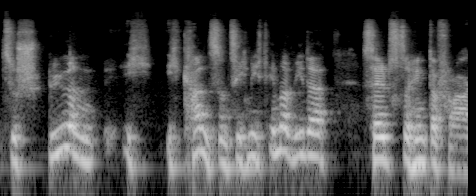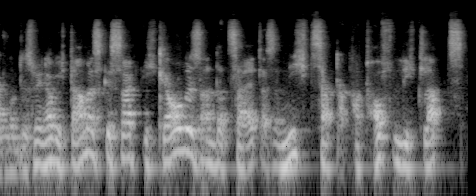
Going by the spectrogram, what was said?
zu spüren, ich, ich kann es und sich nicht immer wieder selbst zu hinterfragen. Und deswegen habe ich damals gesagt, ich glaube es an der Zeit, dass er nicht sagt, Gott, hoffentlich klappt es,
